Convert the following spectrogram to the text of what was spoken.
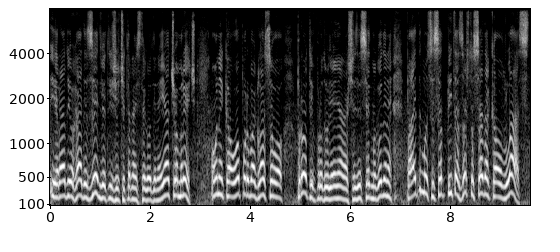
je radio HDZ 2014. godine. Ja ću vam reći, on je kao oporba glasovao protiv produljenja na 67. godine, pa ajdemo se sad pitati zašto sada kao vlast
